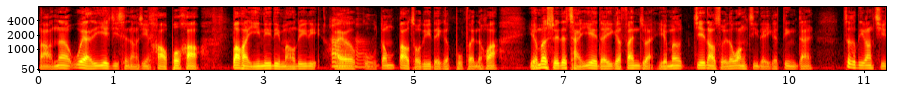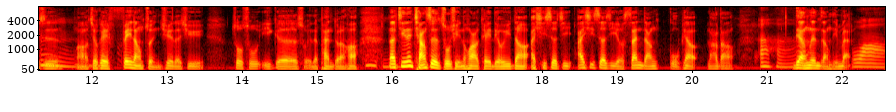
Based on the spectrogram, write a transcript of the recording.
啊？那未来的业绩成长性好不好？包含盈利率、毛利率，还有股东报酬率的一个部分的话，有没有随着产业的一个翻转，有没有接到所谓的旺季的一个订单？这个地方其实啊，就可以非常准确的去做出一个所谓的判断哈。那今天强势的族群的话，可以留意到 IC 设计，IC 设计有三档股票拿到亮灯涨停板。哇！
